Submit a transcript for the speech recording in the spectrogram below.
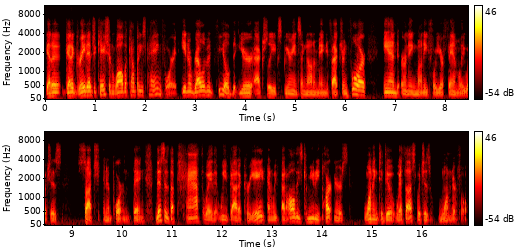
get a get a great education while the company's paying for it in a relevant field that you're actually experiencing on a manufacturing floor and earning money for your family, which is such an important thing. This is the pathway that we've got to create, and we've got all these community partners wanting to do it with us, which is wonderful.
